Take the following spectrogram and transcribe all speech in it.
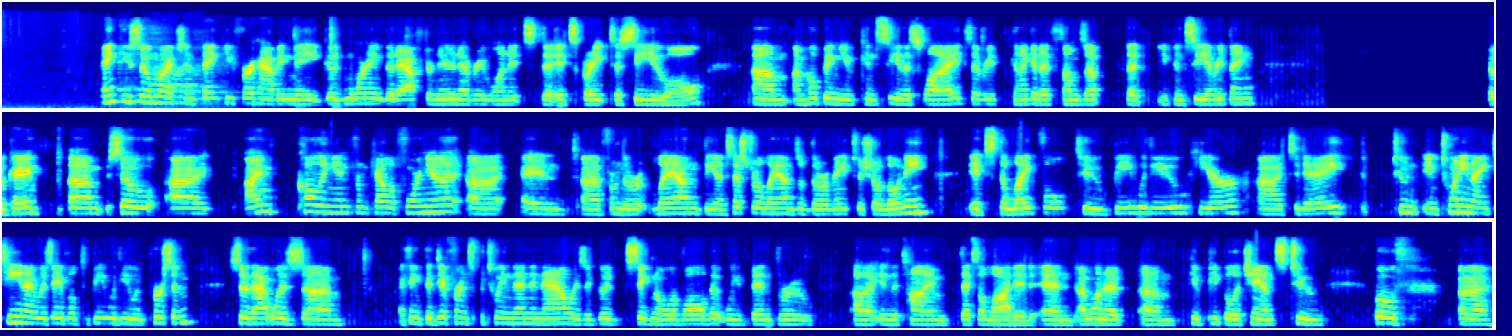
Thank you so much, and thank you for having me. Good morning, good afternoon, everyone. It's it's great to see you all. Um, I'm hoping you can see the slides. Every can I get a thumbs up that you can see everything? Okay, um, so uh, I'm calling in from California uh, and uh, from the land, the ancestral lands of the Ramaytush Ohlone. It's delightful to be with you here uh, In 2019, I was able to be with you in person, so that was um, I think the difference between then and now is a good signal of all that we've been through uh, in the time that's allotted. And I want to um, give people a chance to both uh,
